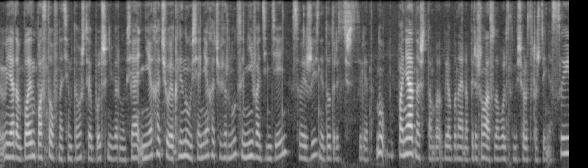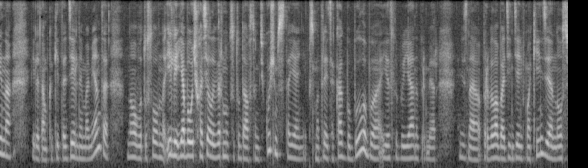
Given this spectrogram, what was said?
у меня там половина постов на тему того, что я больше не вернусь. Я не хочу, я клянусь, я не хочу вернуться ни в один день своей жизни до 36 лет. Ну, понятно, что там я бы, наверное, пережила с удовольствием еще раз рождение сына или там какие-то отдельные моменты, но вот условно, или я бы очень хотела вернуться туда в своем текущем состоянии, посмотреть, а как бы было бы, если бы я, например, не знаю, провела бы один день в Макинде, но с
